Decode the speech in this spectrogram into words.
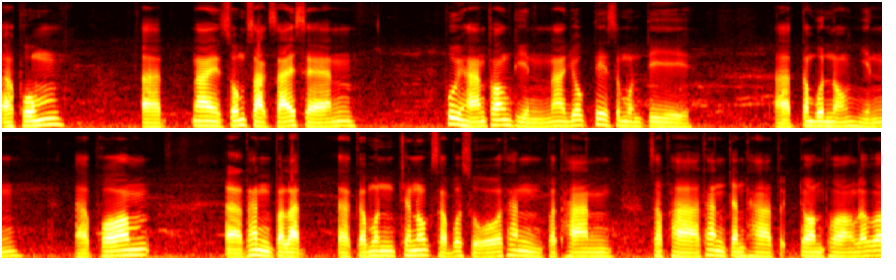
อ่อผมอ่อนายสมศักดิ์สายแสน ผู้บริหารท้องถิ่น นายกเทศมนตรีอ่อตำบลหนองหินอ่อพร้อมอ่อท่านประหลัดอ่อกมลชนกสัพพโสท่านประธานสภาท่านจันทาจอมทอง แล้วก็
